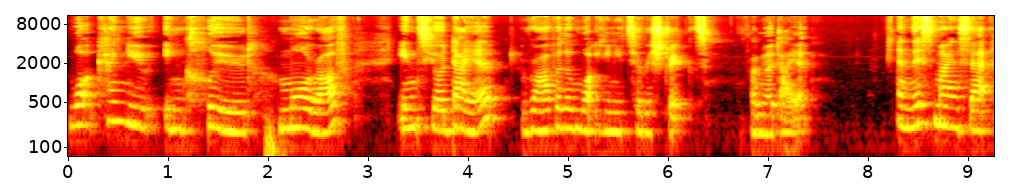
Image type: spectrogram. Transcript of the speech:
What can you include more of into your diet rather than what you need to restrict from your diet? And this mindset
